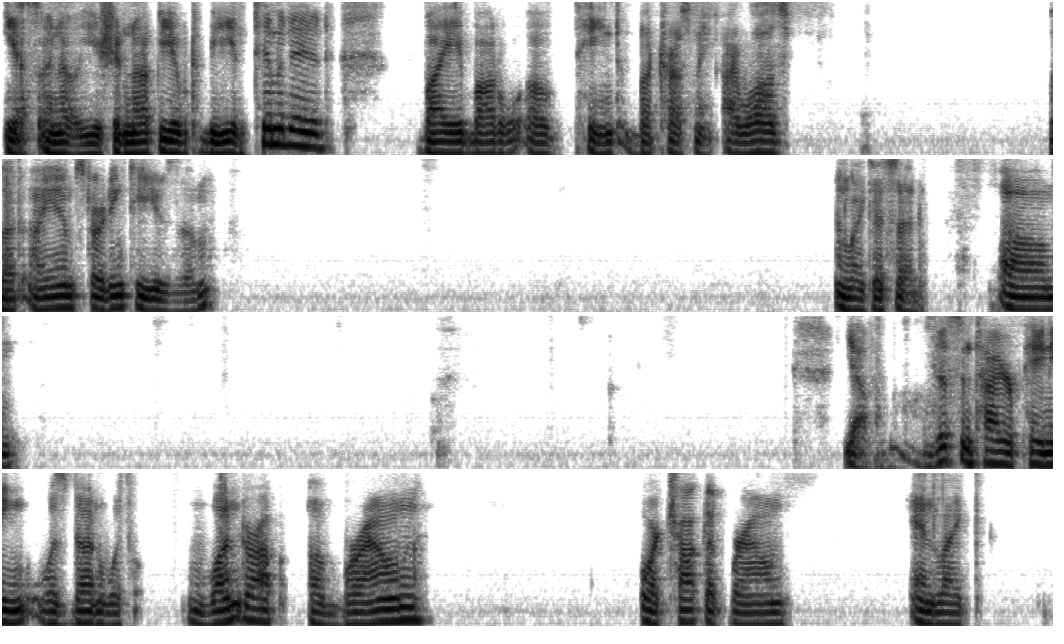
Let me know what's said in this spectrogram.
Yes, I know you should not be able to be intimidated by a bottle of paint, but trust me, I was. but I am starting to use them. And like I said, um, yeah, this entire painting was done with one drop of brown or chocolate brown and like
